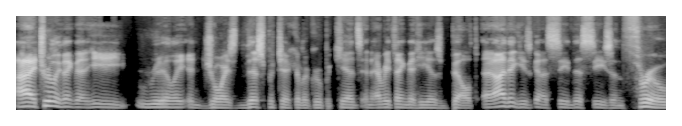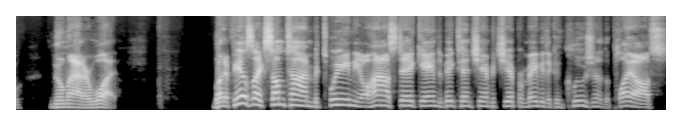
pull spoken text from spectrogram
I truly think that he really enjoys this particular group of kids and everything that he has built. And I think he's going to see this season through no matter what. But it feels like sometime between the Ohio State game, the Big Ten championship, or maybe the conclusion of the playoffs,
